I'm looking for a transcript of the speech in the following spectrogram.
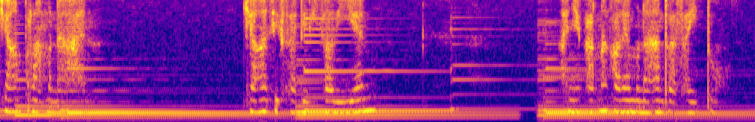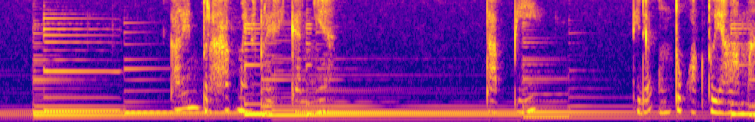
jangan pernah menahan, jangan siksa diri kalian hanya karena kalian menahan rasa itu. Kalian berhak mengekspresikannya tapi tidak untuk waktu yang lama.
